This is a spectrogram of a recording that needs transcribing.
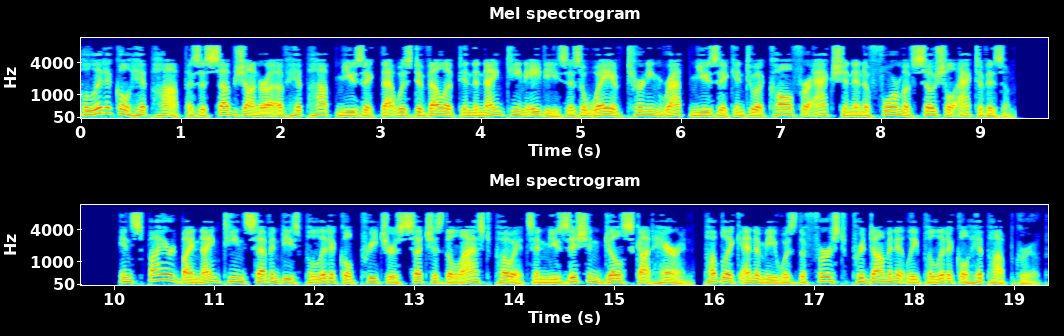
Political hip-hop is a subgenre of hip-hop music that was developed in the 1980s as a way of turning rap music into a call for action and a form of social activism. Inspired by 1970s political preachers such as The Last Poets and musician Gil Scott-Heron, Public Enemy was the first predominantly political hip-hop group.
